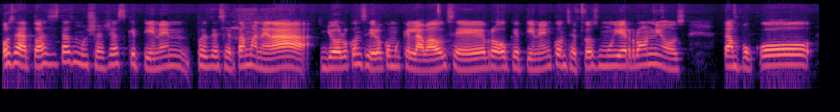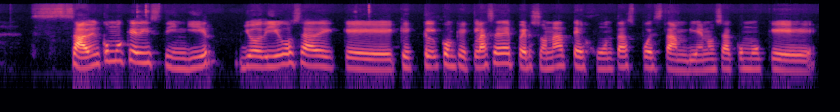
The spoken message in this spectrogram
o sea, todas estas muchachas que tienen, pues de cierta manera, yo lo considero como que lavado el cerebro o que tienen conceptos muy erróneos, tampoco saben como que distinguir, yo digo, o sea, de que, que, con qué clase de persona te juntas, pues también, o sea, como que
